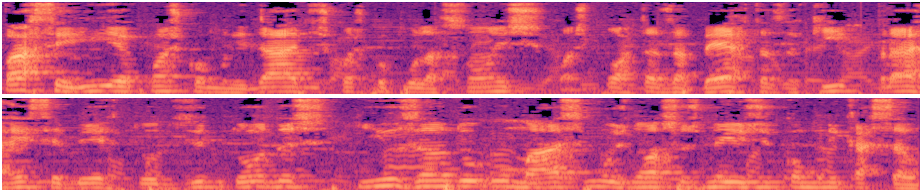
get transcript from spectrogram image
parceria com as comunidades, com as populações, com as portas abertas aqui para receber todos e todas e usando o máximo os nossos meios de comunicação,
